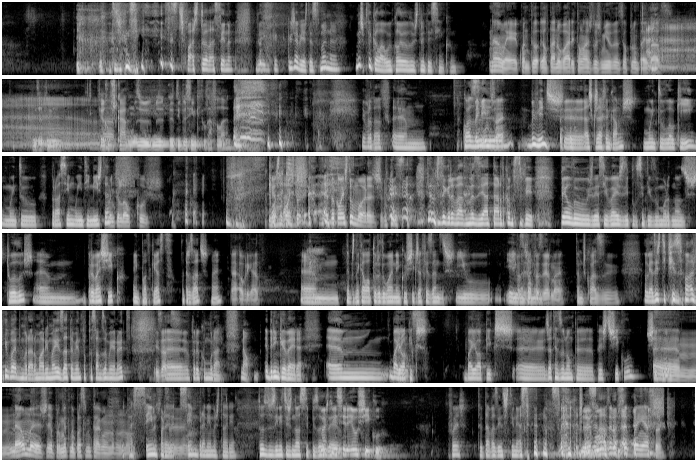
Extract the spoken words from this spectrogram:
Isso desfaz toda a cena que eu já vi esta semana. Mas explica lá o- qual é os 35. Não, é quando ele- está no bar e estão lá as duas miúdas, ele pergunta a idade. Exatamente. Foi rebuscado, mas, eu- mas eu, tipo assim, o que é que ele está a falar? É verdade. Ahm, quase. Bem-vindos, não é? Bem-vindos. Eh, acho que já arrancámos. Muito low-key, muito próximo, intimista. Muito loucos. Estou com este- eu estou com este humor hoje. Estamos a gravar demasiado tarde, como se vê, pelos decibéis e pelo sentido do humor de nós todos. Ahm, parabéns, Chico, em podcast, atrasados, não é? Ah, obrigado. Ahm, estamos naquela altura do ano em que o Chico já fez anos e o, e aí E o vocês vão António fazer, não é? Estamos quase. Aliás, este episódio vai demorar uma hora e meia exatamente para passarmos a meia-noite uh, para comemorar. Não, a brincadeira. Um, biopics. Biopics. uh, já tens um nome para, para este ciclo? Ciclo. Ahm, não, mas eu prometo no próximo trago um, um nome. Pá, sempre, Este- sempre a mesma história. Todos os inícios dos nossos Mas episódios. devia É... ser eu, Ciclo. Pois, tu estavas a insistir nessa Não é Mas, bom? mas eu não percebo bem essa.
